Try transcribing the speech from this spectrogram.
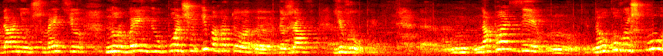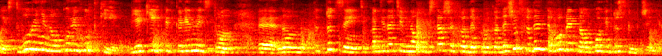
в Данію, в Швецію, Норвегію, Польщу і багато е, держав Європи. На базі наукової школи створені наукові гуртки, в яких під керівництвом е, доцентів, кандидатів наук, старших викладачів, студенти роблять наукові дослідження.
